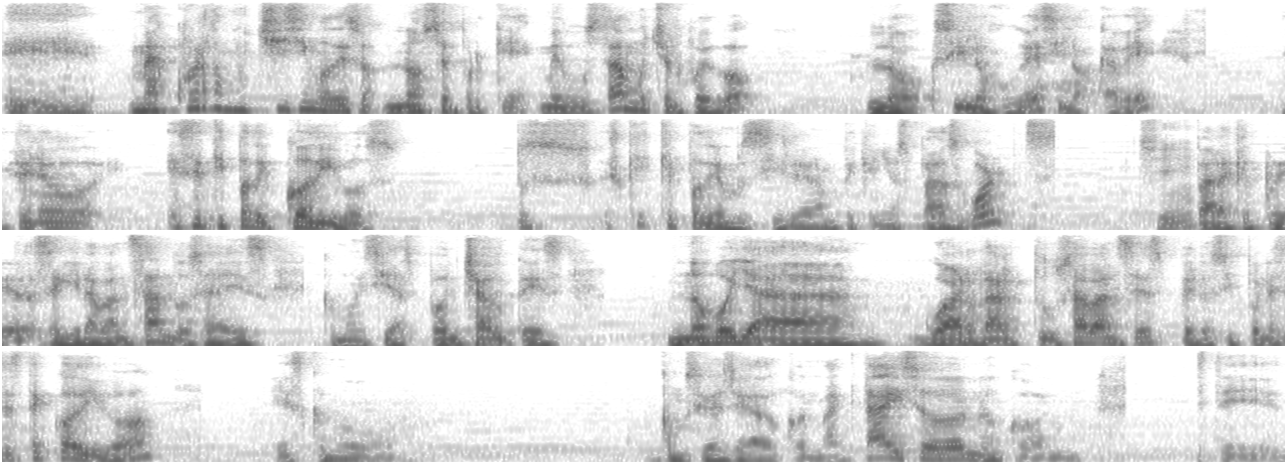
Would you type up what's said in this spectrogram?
Eh, me acuerdo muchísimo de eso. No sé por qué. Me gustaba mucho el juego. Lo, sí lo jugué, sí lo acabé. Pero ese tipo de códigos, pues es que, ¿qué podríamos decir? Eran pequeños passwords Sí. para que pudieras seguir avanzando. O sea, es como decías, punch out es, no voy a guardar tus avances, pero si pones este código, es como, como si hubieras llegado con Mike Tyson o con este,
